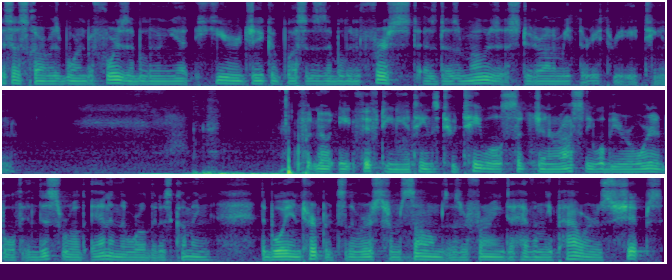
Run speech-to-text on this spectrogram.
Issachar was born before Zebulun, yet here Jacob blesses Zebulun first, as does Moses, Deuteronomy 33:18. Footnote 815 He attains two tables. Such generosity will be rewarded both in this world and in the world that is coming. The boy interprets the verse from Psalms as referring to heavenly powers, ships,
